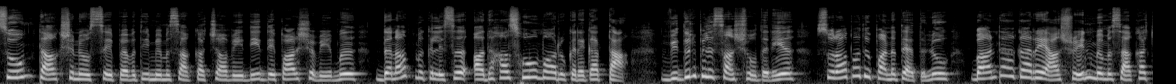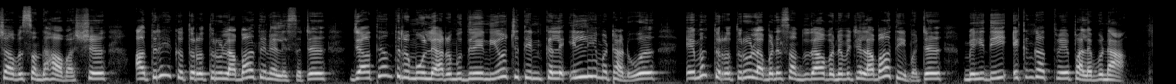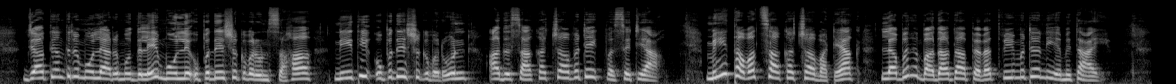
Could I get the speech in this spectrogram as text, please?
සූම් තාක්ෂණ ඔස්සේ පැවති මෙම සාකච්ඡාවේදී දෙපාර්ශවයම ධනාත්මක ලෙස අදහස් හෝමාරු කරගත්තා. විදුලි පිළ සංශෝධනය සුරාපදු පනත ඇතුළු බාණ්ඩාකාරය ආශ්‍රයෙන් මෙම සාකච්ඡාව සඳහා අවශ්‍ය අතිරේක තොරතුරු ලබා දෙන ලෙසට ජාත්‍යන්තර මූල්‍ය අරමුදලේ නියෝජිතින් කළ ඉල්ලීමට අනුව එම තොරතුරු ලබන සඳුදා වන විට ලබාදීමට මෙහිදී එකඟත්වය පලවුණා. ජාත්‍යන්තර මූල්‍ය අරමුදලේ මූල්‍ය උපදේශකවරුන් සහ නීති උපදේශකවරුන් අද සාකච්ඡාවට එක්ව සිටියා. මෙහි තවත් සාකච්ඡා වටයක් ලබන බදාදා පැවැත්වීමට නියමිතයි.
